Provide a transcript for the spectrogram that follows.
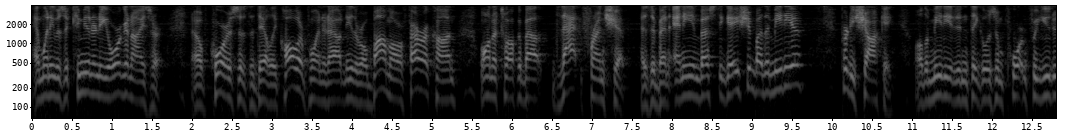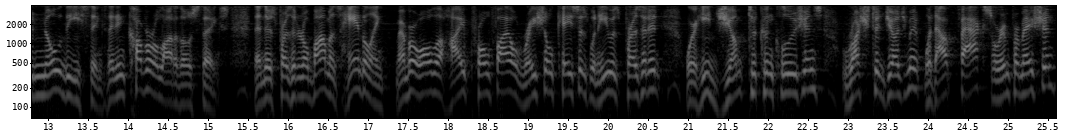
and when he was a community organizer. Now, of course, as the Daily Caller pointed out, neither Obama or Farrakhan want to talk about that friendship. Has there been any investigation by the media? Pretty shocking. Well, the media didn't think it was important for you to know these things. They didn't cover a lot of those things. Then there's President Obama's handling. Remember all the high profile racial cases when he was president where he jumped to conclusions, rushed to judgment without facts or information?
